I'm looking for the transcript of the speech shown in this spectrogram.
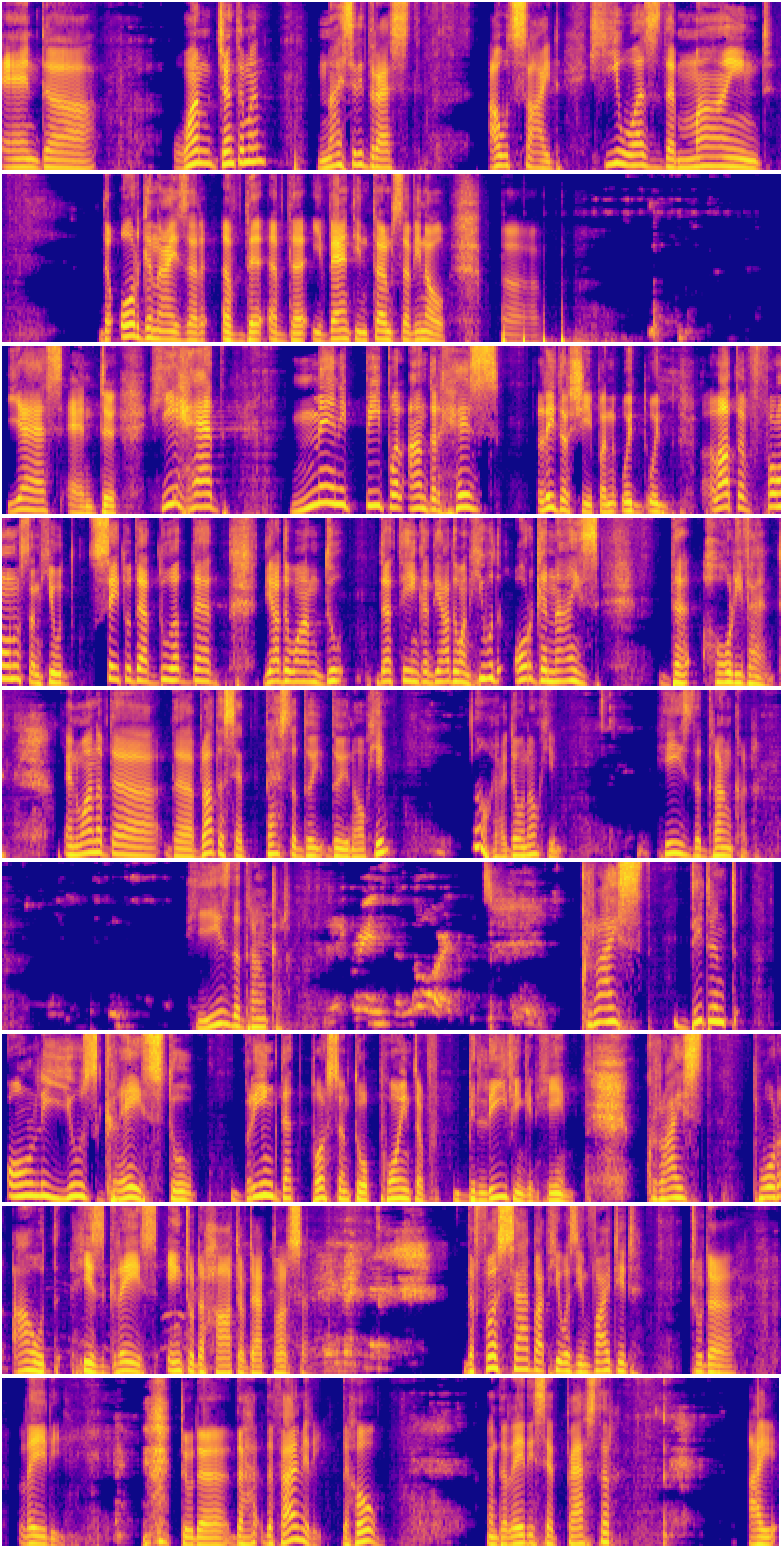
And uh, one gentleman, nicely dressed, outside, he was the mind, the organizer of the of the event in terms of you know. Uh, yes, and uh, he had many people under his leadership and with, with a lot of phones and he would say to that do that the other one do that thing and the other one he would organize the whole event and one of the the brothers said pastor do, do you know him no i don't know him he's the drunkard he is the drunkard Praise the Lord. Christ didn't only use grace to bring that person to a point of believing in Him. Christ poured out His grace into the heart of that person. The first Sabbath, he was invited to the lady, to the, the, the family, the home. And the lady said, Pastor, I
